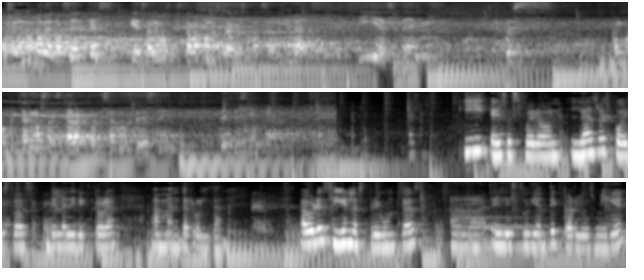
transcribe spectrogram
pues, un grupo de docentes que sabemos que está bajo nuestra responsabilidad y este pues comprometernos a estar actualizados desde, desde siempre. Y esas fueron las respuestas de la directora Amanda Roldán. Ahora siguen las preguntas el estudiante Carlos Miguel.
